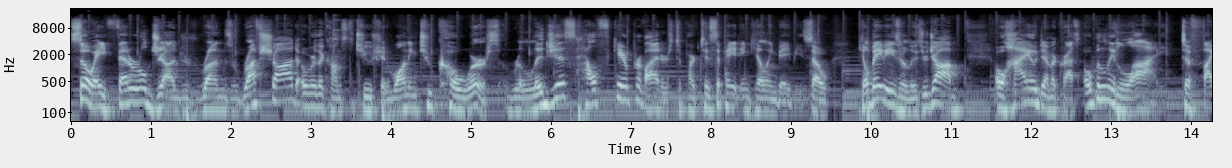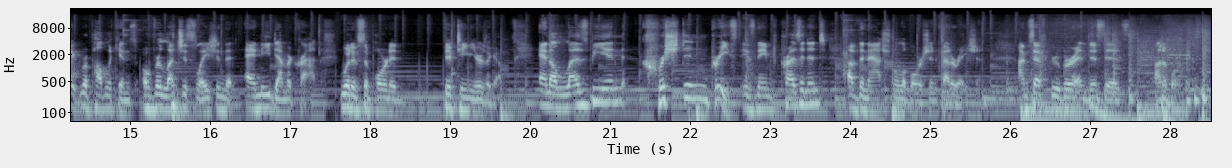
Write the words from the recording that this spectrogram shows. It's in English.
So, a federal judge runs roughshod over the Constitution, wanting to coerce religious healthcare providers to participate in killing babies. So, kill babies or lose your job. Ohio Democrats openly lie to fight Republicans over legislation that any Democrat would have supported 15 years ago. And a lesbian Christian priest is named president of the National Abortion Federation. I'm Seth Gruber, and this is Unaborted.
